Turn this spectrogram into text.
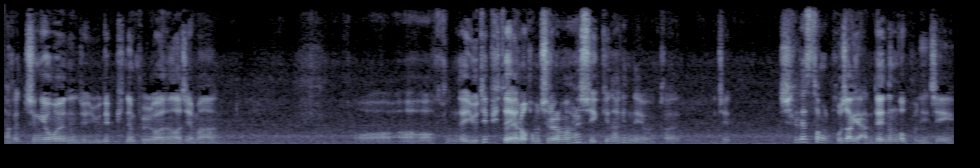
4같은 경우에는 이제 UDP는 불가능하지만 어, 어, 근데 UDP도 에러 검출하면 할수 있긴 하겠네요. 그러니까 이제 신뢰성 보장이 안 되는 것 뿐이지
